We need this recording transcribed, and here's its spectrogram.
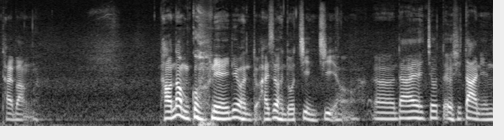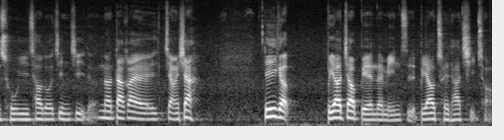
太棒了。好，那我们过年一定有很多，还是有很多禁忌哈。嗯、大概就尤其大年初一超多禁忌的。那大概讲一下，第一个，不要叫别人的名字，不要催他起床。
